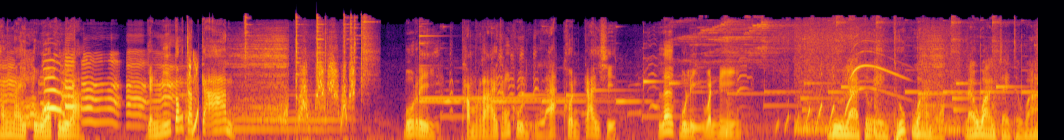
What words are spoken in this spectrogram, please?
ข้างในตัวคุณล่ะ อย่างนี้ต้องจัดการ บุหรี่ทำร้ายทั้งคุณและคนใกล้ชิด เลิกบุหรี่วันนี้ ดูแลตัวเองทุกวัน แล้ววางใจเถอว่า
